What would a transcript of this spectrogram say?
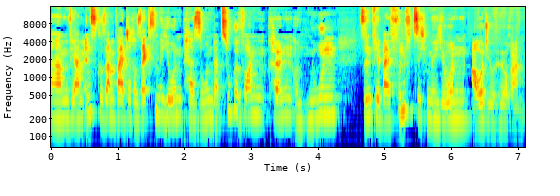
Ähm, wir haben insgesamt weitere 6 Millionen Personen dazugewonnen können und nun sind wir bei 50 Millionen Audiohörern.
